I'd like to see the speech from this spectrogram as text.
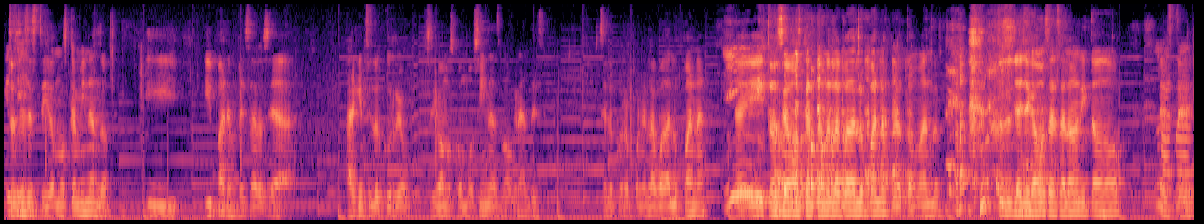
Entonces, Sí. este, íbamos caminando y, y para empezar, o sea, a alguien se le ocurrió, pues íbamos con bocinas, ¿no? Grandes. Se le ocurrió poner la guadalupana. Ahí todos íbamos cantando la guadalupana, pero tomando. Entonces ya llegamos al salón y todo. Este.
